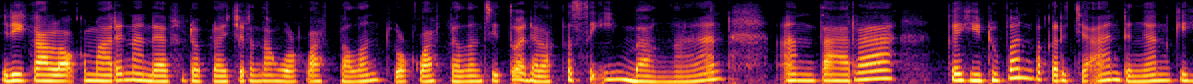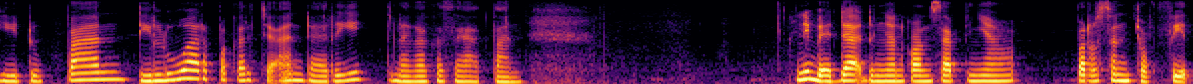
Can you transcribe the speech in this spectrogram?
Jadi kalau kemarin Anda sudah belajar tentang work life balance, work life balance itu adalah keseimbangan antara kehidupan pekerjaan dengan kehidupan di luar pekerjaan dari tenaga kesehatan. Ini beda dengan konsepnya person job fit.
